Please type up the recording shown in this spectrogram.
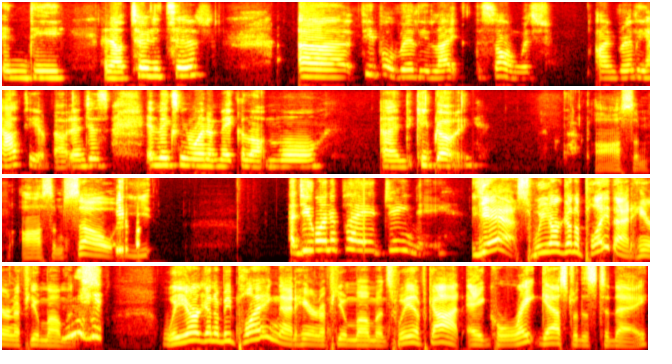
indie and alternative. Uh, people really like the song, which I'm really happy about, and just it makes me want to make a lot more and keep going. Awesome, awesome. So, y- Uh, Do you want to play Genie? yes, we are going to play that here in a few moments. we are going to be playing that here in a few moments. We have got a great guest with us today.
